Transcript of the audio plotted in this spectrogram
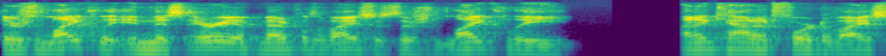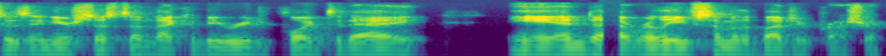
there's likely in this area of medical devices, there's likely unaccounted for devices in your system that could be redeployed today and uh, relieve some of the budget pressure.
